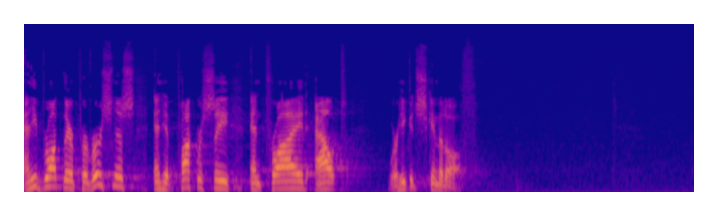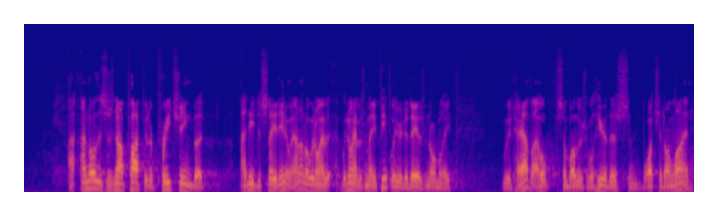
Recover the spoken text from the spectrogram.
And he brought their perverseness and hypocrisy and pride out where he could skim it off. I know this is not popular preaching, but I need to say it anyway. I don't know, we don't have, we don't have as many people here today as normally we'd have. I hope some others will hear this and watch it online.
